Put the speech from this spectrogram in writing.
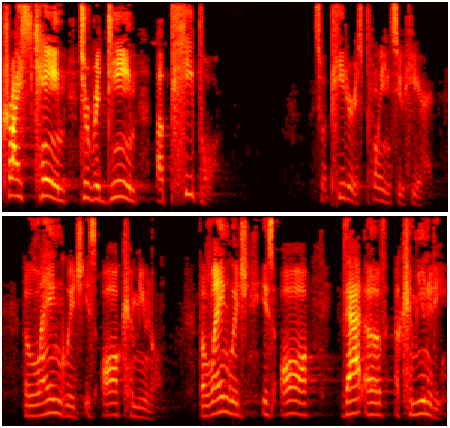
Christ came to redeem a people. That's what Peter is pointing to here. The language is all communal, the language is all that of a community.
